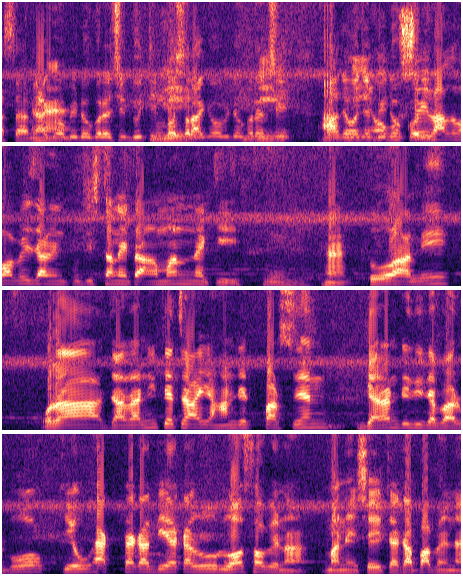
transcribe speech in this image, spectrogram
আছে আমি আগেও হ্যাঁ। ভিডিও করেছি দুই তিন বছর আগেও ভিডিও করেছি জি। মাঝে মাঝে ভিডিও করি ভালোভাবেই জানেন প্রতিষ্ঠান এটা আমার নাকি। হ্যাঁ তো আমি ওরা যারা নিতে চায় হান্ড্রেড পার্সেন্ট গ্যারান্টি দিতে পারব কেউ এক টাকা দিয়ে কারও লস হবে না মানে সেই টাকা পাবে না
